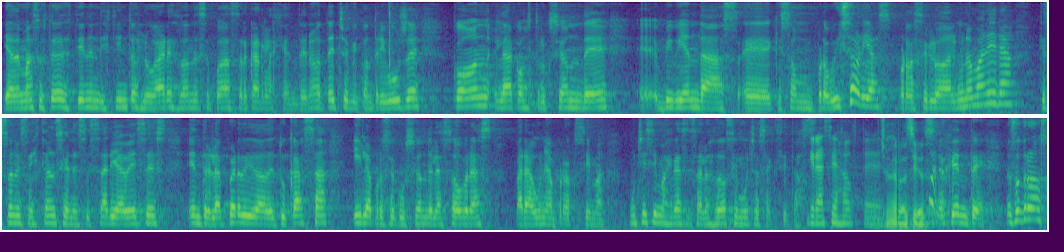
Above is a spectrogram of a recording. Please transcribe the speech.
y además ustedes tienen distintos lugares donde se puede acercar la gente, ¿no? Techo que contribuye con la construcción de eh, viviendas eh, que son provisorias, por decirlo de alguna manera, que son esa instancia necesaria a veces entre la pérdida de tu casa y la prosecución de las obras para una próxima. Muchísimas gracias a los dos y muchos éxitos. Gracias a ustedes. Muchas gracias. Bueno, gente, nosotros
